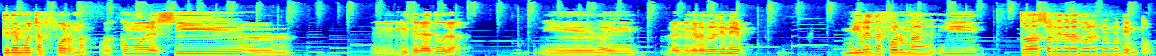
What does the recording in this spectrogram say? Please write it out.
tiene muchas formas, pues como decir eh, literatura. Y ahí la literatura tiene miles de formas y todas son literatura al mismo tiempo.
